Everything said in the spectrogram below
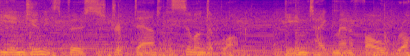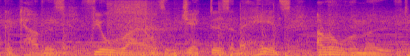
The engine is first stripped down to the cylinder block. The intake manifold, rocker covers, fuel rails, injectors and the heads are all removed.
